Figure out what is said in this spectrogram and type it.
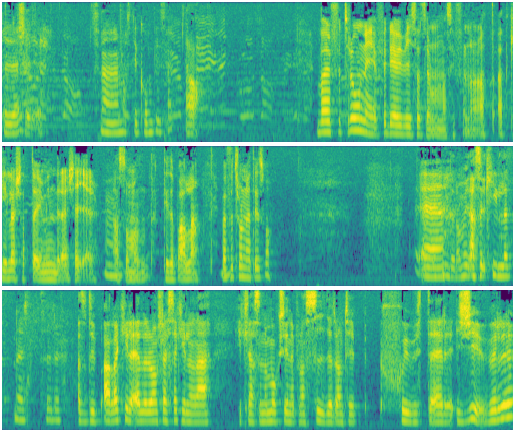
Tjejer. Tjejer. Sina närmaste kompisar. Ja. Varför tror ni, för det har ju visat sig med de här siffrorna, att, att killar chattar ju mindre än tjejer. Mm. Alltså om man tittar på alla. Varför tror ni att det är så? Eh, alltså alltså- killar... Det. Alltså typ alla killar, eller de flesta killarna i klassen, de är också inne på någon sida där de typ skjuter djur.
